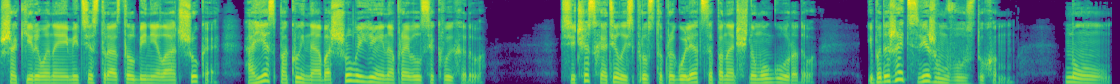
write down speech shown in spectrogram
Шокированная медсестра остолбенела от шока, а я спокойно обошел ее и направился к выходу. Сейчас хотелось просто прогуляться по ночному городу и подышать свежим воздухом. Ну,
